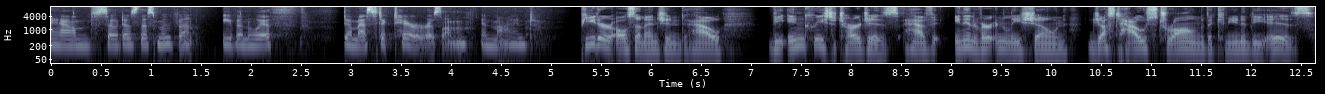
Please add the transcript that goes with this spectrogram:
and so does this movement, even with domestic terrorism in mind. Peter also mentioned how the increased charges have inadvertently shown just how strong the community is.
